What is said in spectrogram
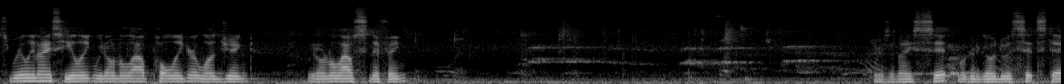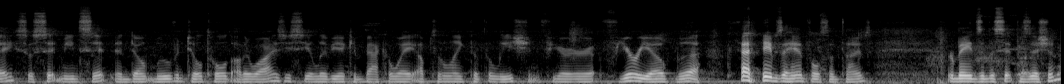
Some really nice heeling. We don't allow pulling or lunging. We don't allow sniffing. There's a nice sit. We're going to go into a sit stay. So sit means sit and don't move until told otherwise. You see Olivia can back away up to the length of the leash and Furio, Furio bleh, that name's a handful sometimes, remains in the sit position.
